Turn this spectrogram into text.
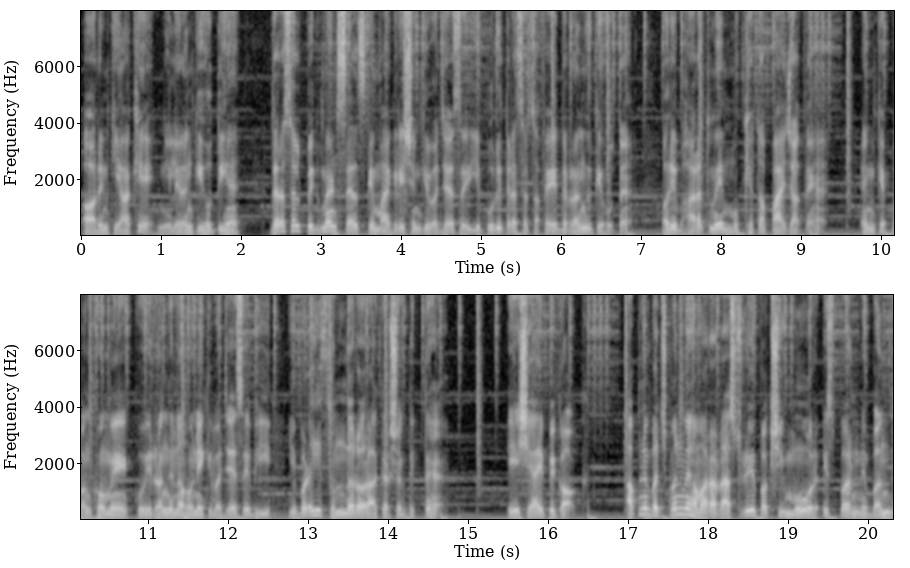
और इनकी आँखें नीले रंग की होती हैं। दरअसल पिगमेंट सेल्स के माइग्रेशन की वजह से ये पूरी तरह से सफ़ेद रंग के होते हैं और ये भारत में मुख्यतः पाए जाते हैं। इनके पंखों में कोई रंग न होने की वजह से भी ये बड़े ही सुंदर और आकर्षक दिखते हैं। एशियाई पिकॉक। अपने बचपन में हमारा राष्ट्रीय पक्षी मोर इस पर निबंध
